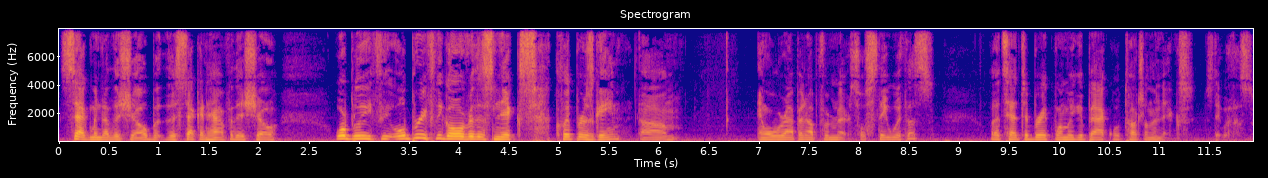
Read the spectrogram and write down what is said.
segment of the show. But the second half of this show, we'll briefly we'll briefly go over this Knicks Clippers game, um, and we'll wrap it up from there. So stay with us. Let's head to break. When we get back, we'll touch on the Knicks. Stay with us.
